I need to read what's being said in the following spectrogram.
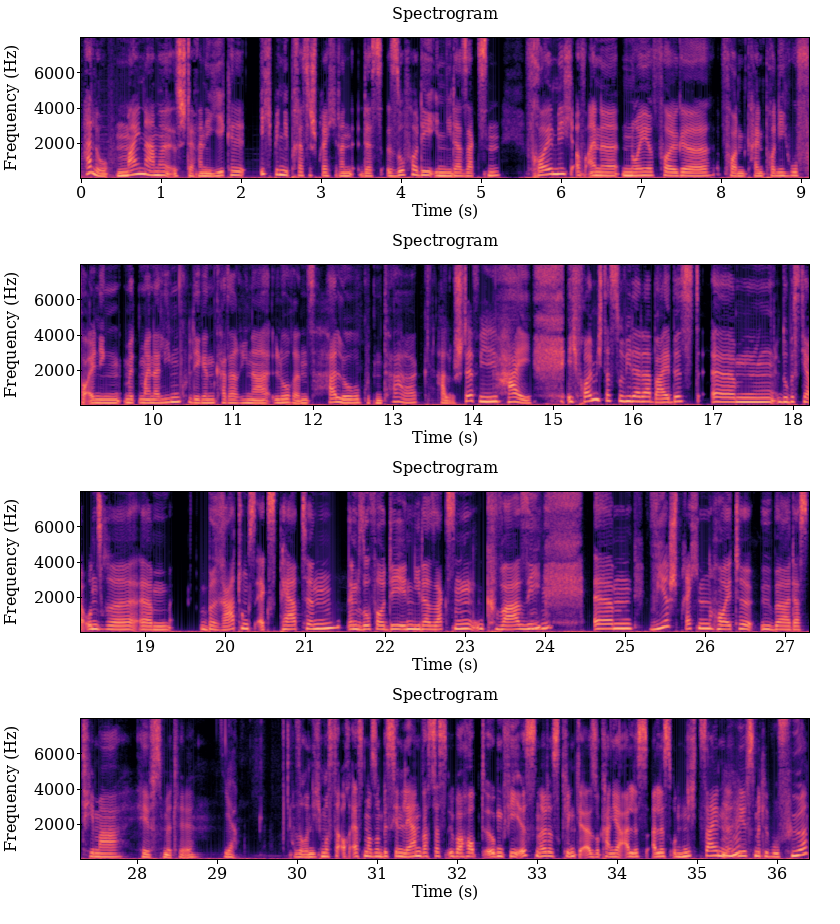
Hallo, mein Name ist Stefanie Jekel. Ich bin die Pressesprecherin des SOVD in Niedersachsen. Freue mich auf eine neue Folge von Kein Ponyhof, vor allen Dingen mit meiner lieben Kollegin Katharina Lorenz. Hallo, guten Tag. Hallo Steffi. Hi. Ich freue mich, dass du wieder dabei bist. Ähm, du bist ja unsere ähm, Beratungsexpertin im SOVD in Niedersachsen quasi. Mhm. Ähm, wir sprechen heute über das Thema Hilfsmittel. So, und ich musste auch erstmal so ein bisschen lernen, was das überhaupt irgendwie ist. Ne? Das klingt ja, also kann ja alles, alles und nichts sein, ne? mhm. Hilfsmittel wofür.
